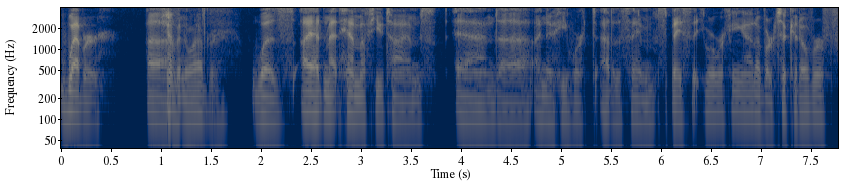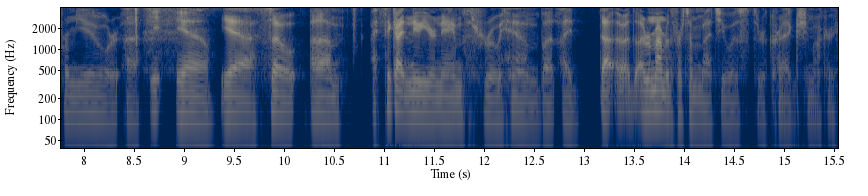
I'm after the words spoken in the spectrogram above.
Weber, um, Kevin Weber was I had met him a few times, and uh, I knew he worked out of the same space that you were working out of, or took it over from you, or uh, yeah, yeah. So um, I think I knew your name through him, but I that, I remember the first time I met you was through Craig Schumacher.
